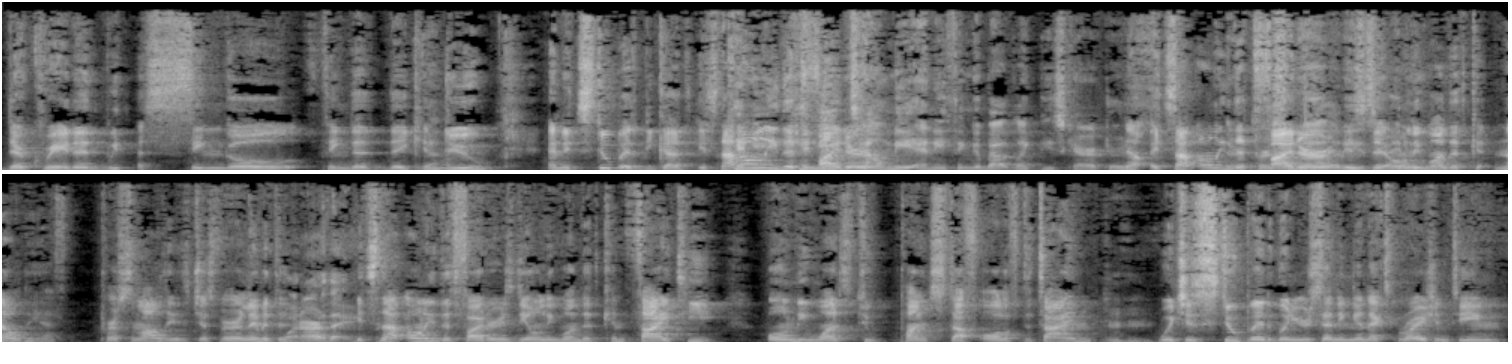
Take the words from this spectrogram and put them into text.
they're created with a single thing that they can Yeah. do, and it's stupid because it's not Can, only you, that can fighter. you tell me anything about like these characters? No, it's not only that fighter is the only one that can. No, they have personality. It's just very limited. What are they? It's not only that fighter is the only one that can fight. He only wants to punch stuff all of the time, Mm-hmm. which is stupid when you're sending an exploration team.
